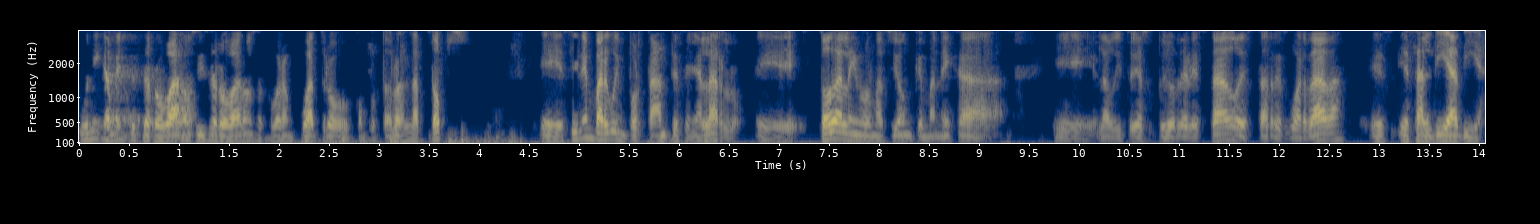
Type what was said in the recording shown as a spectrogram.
únicamente se robaron, sí se robaron, se robaron cuatro computadoras laptops. Eh, sin embargo, importante señalarlo, eh, toda la información que maneja eh, la Auditoría Superior del Estado está resguardada, es, al día a día.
